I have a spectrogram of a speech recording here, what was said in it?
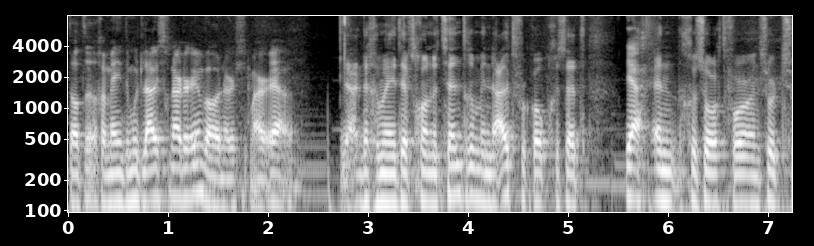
dat de gemeente moet luisteren naar de inwoners. Maar ja, Ja, de gemeente heeft gewoon het centrum in de uitverkoop gezet. Ja En gezorgd voor een soort,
